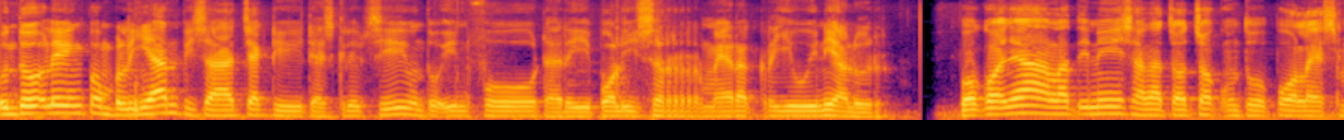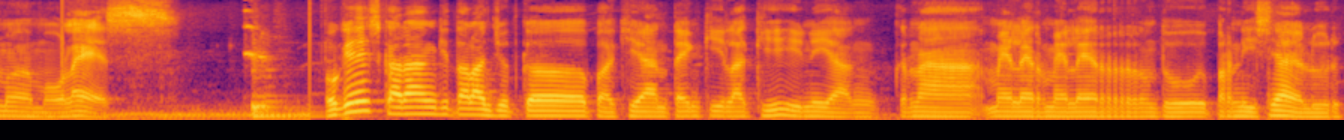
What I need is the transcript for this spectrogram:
Untuk link pembelian bisa cek di deskripsi untuk info dari polisher merek Ryu ini ya lur. Pokoknya alat ini sangat cocok untuk poles memoles. Oke, sekarang kita lanjut ke bagian tangki lagi. Ini yang kena meler-meler untuk pernisnya ya lur.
